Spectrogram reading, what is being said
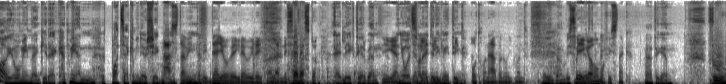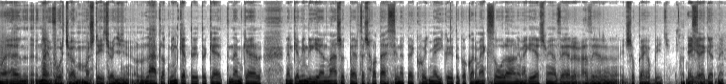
Halló mindenkinek! Hát milyen pacek minőség. Azt a mindenit, de jó végre újra itt van lenni. Szevasztok! Egy légtérben. Igen. A 81. meeting, meeting. Itt otthonában úgymond. Így van. Vége a home office-nek. Hát igen. Fú, eh, nagyon furcsa most így, hogy látlak mindkettőtöket, nem kell, nem kell mindig ilyen másodperces hatásszünetek, hogy melyik őtök akar megszólalni, meg ilyesmi, azért, azért sokkal jobb így Hát Igen.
